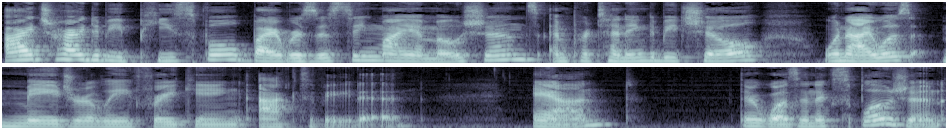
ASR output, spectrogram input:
I tried to be peaceful by resisting my emotions and pretending to be chill when I was majorly freaking activated. And there was an explosion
